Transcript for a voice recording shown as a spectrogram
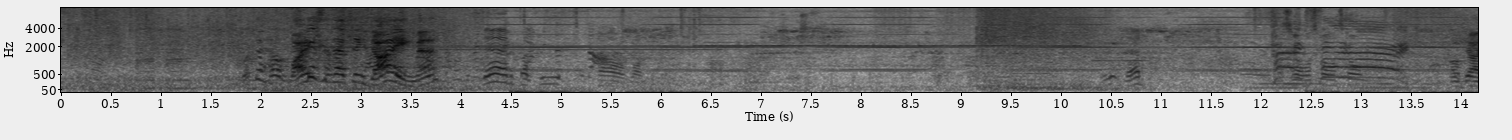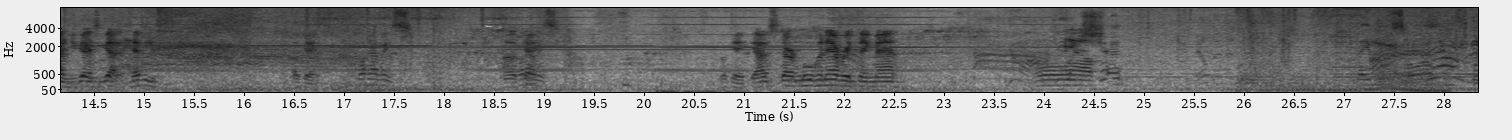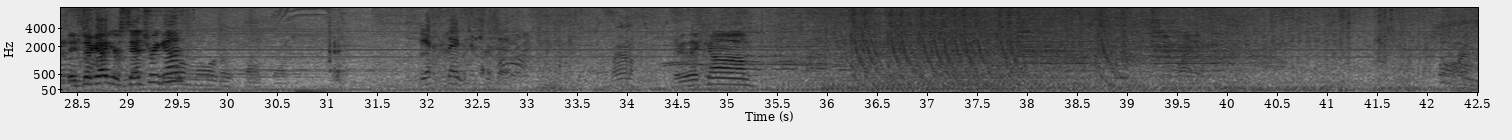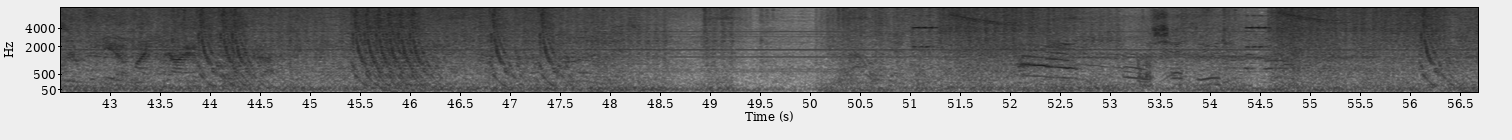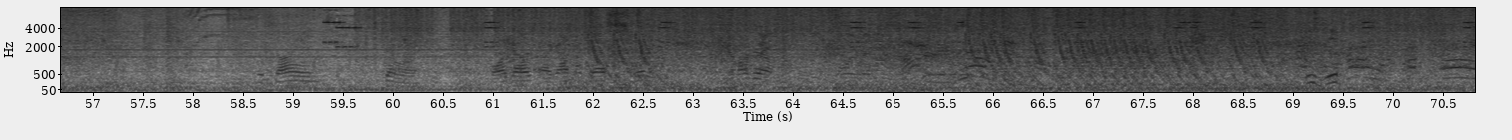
What the hell? Why isn't that thing dying, man? Dead, but we. Oh, well. Dead. Let's go, let's go, let's go. Oh god, you guys, you got heavies. Okay, What heavies? What okay, heavies? okay. Gotta start moving everything, man. Oh, Holy Yeah. shit. They moved They took out your sentry gun. Yes, they did. Here they come. Holy shit, dude. Dying. Can't run. Oh, I got, I got my gas. Come on down. He's good.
